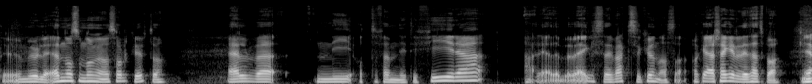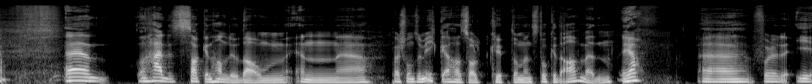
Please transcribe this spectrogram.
Det er umulig. Er det noen som noen gang har solgt krypto? 11, 9, 8, 5, 94 Her er det bevegelse hvert sekund, altså. Ok, jeg sjekker det litt etterpå. Ja. Eh, her Saken handler jo da om en eh, person som ikke har solgt krypto, men stukket av med den. Ja. Eh, for i,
